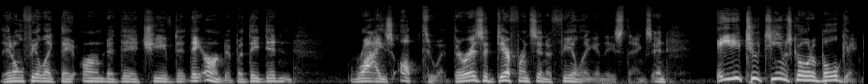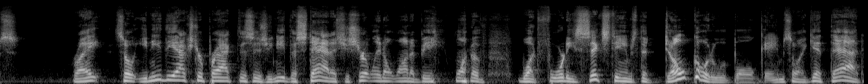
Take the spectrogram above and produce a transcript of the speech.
They don't feel like they earned it. They achieved it. They earned it, but they didn't rise up to it. There is a difference in a feeling in these things. And 82 teams go to bowl games right? So you need the extra practices, you need the status. You certainly don't want to be one of what 46 teams that don't go to a bowl game. So I get that.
